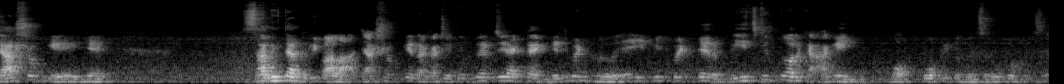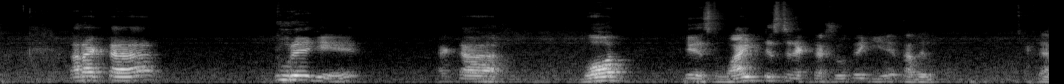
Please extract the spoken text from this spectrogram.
যার সঙ্গে এই যে সাবিতা দুলিপালা, যার সঙ্গে নাগা চৈতন্যের যে একটা এঙ্গেজমেন্ট হলো, এই এঙ্গেজমেন্টের বীজ কিন্তু অনেক আগেই বপিত হয়েছে, রোপণ হয়েছে। তারা একটা ট্যুরে গিয়ে একটা মদ টেস্ট ওয়াইন টেস্টের একটা শোতে গিয়ে তাদের একটা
